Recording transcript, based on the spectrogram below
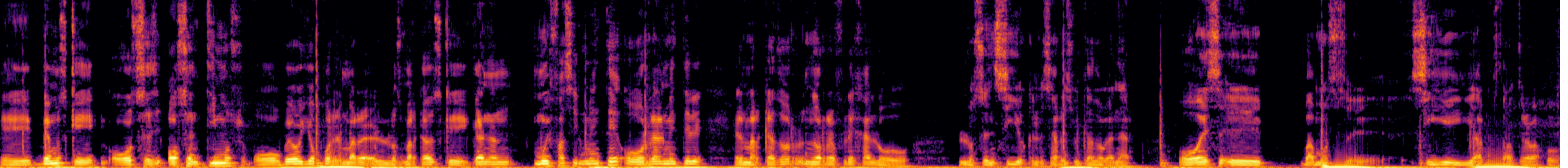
vemos que o, sentimos o veo yo por los marcadores que ganan muy fácilmente o realmente el marcador no refleja lo, lo sencillo que les ha resultado ganar. O es vamos, eh, sí ha costado trabajo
